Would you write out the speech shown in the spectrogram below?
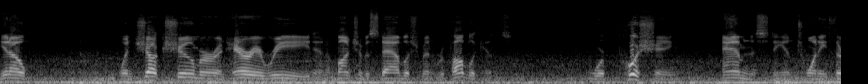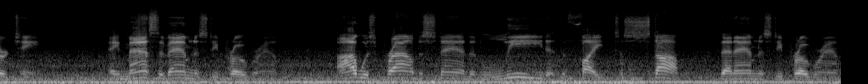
You know, when Chuck Schumer and Harry Reid and a bunch of establishment Republicans were pushing amnesty in 2013, a massive amnesty program, I was proud to stand and lead the fight to stop that amnesty program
